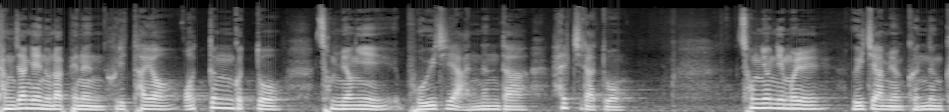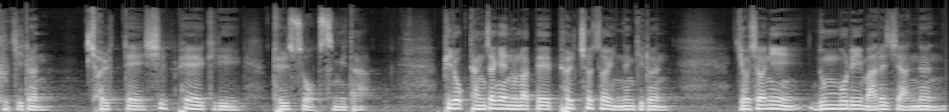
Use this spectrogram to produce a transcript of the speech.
당장의 눈앞에는 흐릿하여 어떤 것도 선명히 보이지 않는다 할지라도 성령님을 의지하며 걷는 그 길은 절대 실패의 길이 될 수 없습니다. 비록 당장의 눈앞에 펼쳐져 있는 길은 여전히 눈물이 마르지 않는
